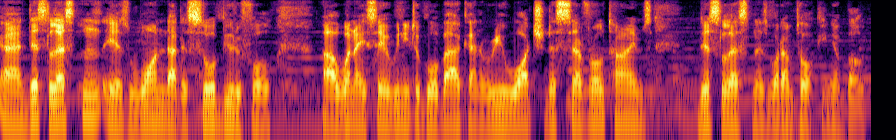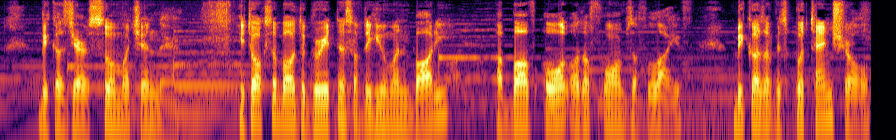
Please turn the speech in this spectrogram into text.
And this lesson is one that is so beautiful. Uh, when I say we need to go back and rewatch this several times, this lesson is what I'm talking about because there's so much in there. He talks about the greatness of the human body above all other forms of life because of its potential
